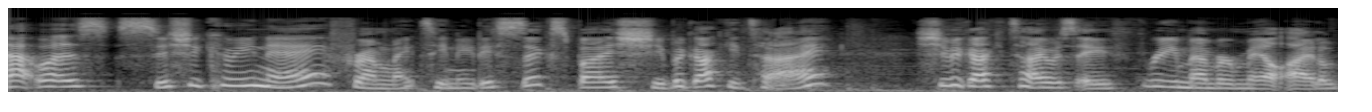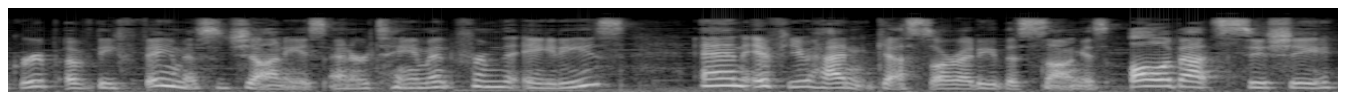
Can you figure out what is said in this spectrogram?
that was Sushi Kuine from 1986 by Shibagaki Tai. Shibagaki Tai was a three member male idol group of the famous Johnny's Entertainment from the 80s. And if you hadn't guessed already, this song is all about sushi,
